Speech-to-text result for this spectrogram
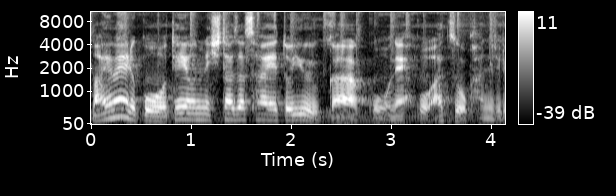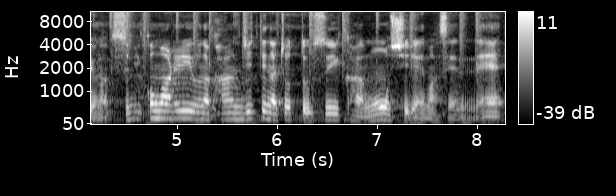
まあ、いわゆるこう低音ね下支えというかこうねこう圧を感じるような包み込まれるような感じっていうのはちょっと薄いかもしれませんね。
